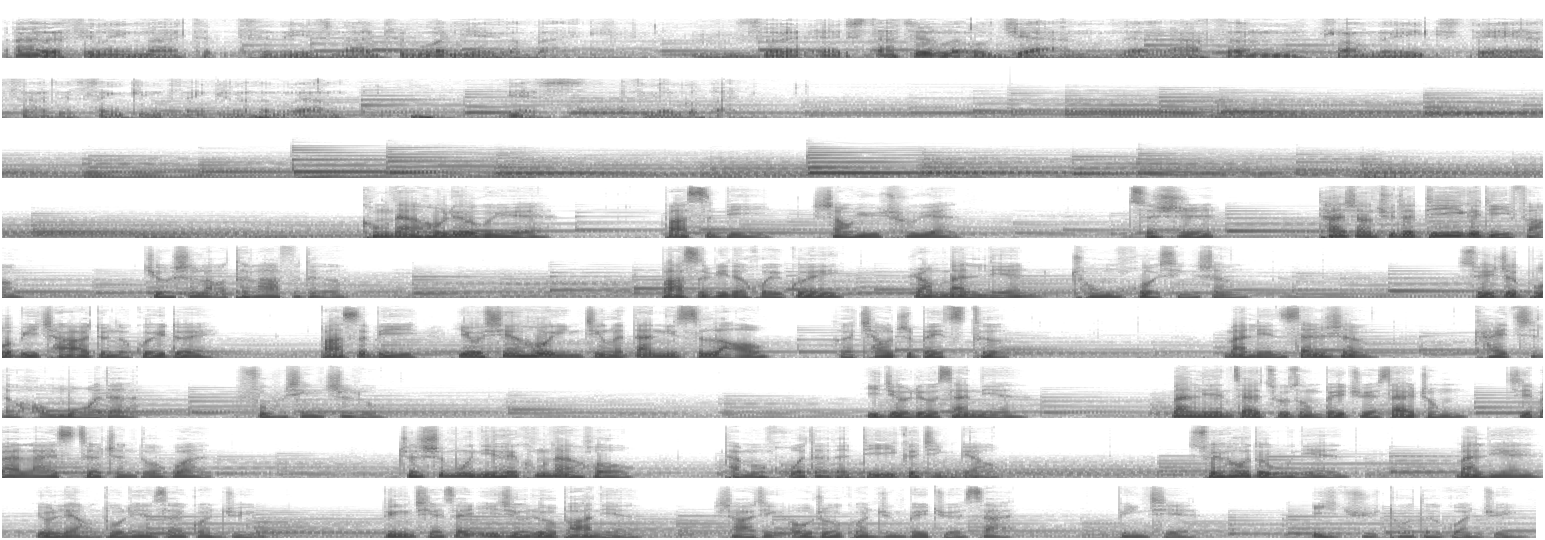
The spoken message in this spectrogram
I have a feeling, Matt, that these lads would want you to go back. Mm -hmm. So it started a little jam there after, and probably each day I started thinking, thinking, and then, well, yes, I think I'll go back. 空难后六个月，巴斯比伤愈出院。此时，他想去的第一个地方就是老特拉福德。巴斯比的回归让曼联重获新生。随着博比·查尔顿的归队，巴斯比又先后引进了丹尼斯·劳和乔治·贝斯特，曼联三胜，开启了红魔的复兴之路。一九六三年。曼联在足总杯决赛中击败莱斯特城夺冠，这是慕尼黑空难后他们获得的第一个锦标。随后的五年，曼联又两夺联赛冠军，并且在1968年杀进欧洲冠军杯决赛，并且一举夺得冠军。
